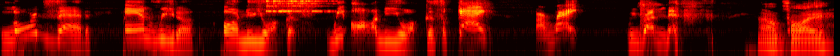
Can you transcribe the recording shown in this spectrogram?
Lord Zed and Rita are New Yorkers. We are New Yorkers, okay? All right, we run this. Oh boy.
